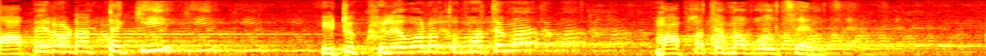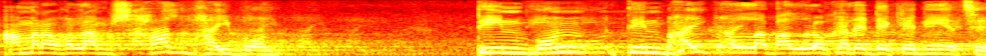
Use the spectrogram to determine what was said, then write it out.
বাপের অর্ডারটা কি? একটু খুলে বলো তো ফাতেমা। মা ফাতেমা বলছেন, আমরা হলাম সাত ভাই বোন। তিন বোন, তিন ভাইকে আল্লাহ বাল্যকালে ডেকে নিয়েছে।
